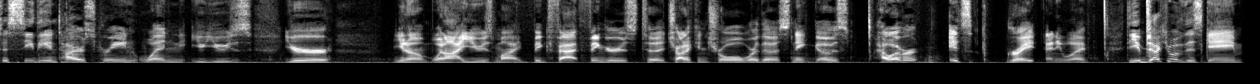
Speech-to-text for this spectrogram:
to see the entire screen when you use your you know, when I use my big fat fingers to try to control where the snake goes. However, it's great anyway. The objective of this game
